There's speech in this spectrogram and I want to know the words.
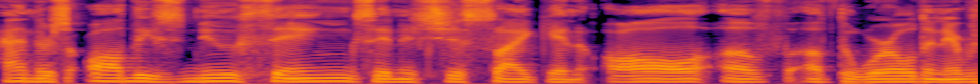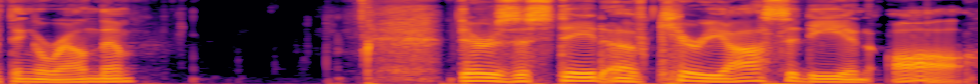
and there's all these new things and it's just like in all of of the world and everything around them there's a state of curiosity and awe.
